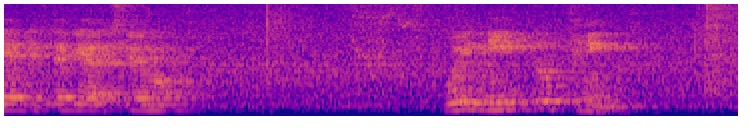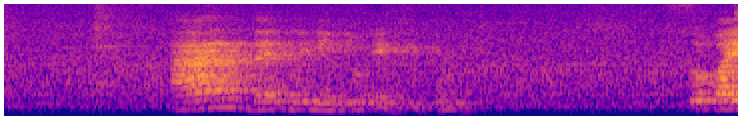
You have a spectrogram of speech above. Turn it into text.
या कितने भी अच्छे हो we need to think and then we need to execute so by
